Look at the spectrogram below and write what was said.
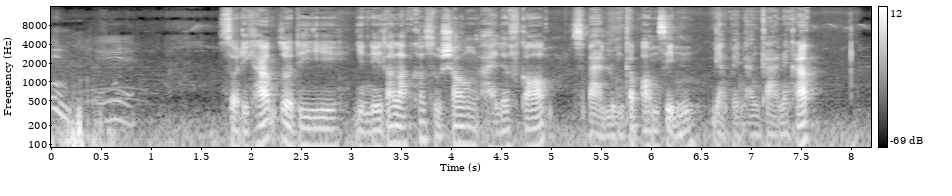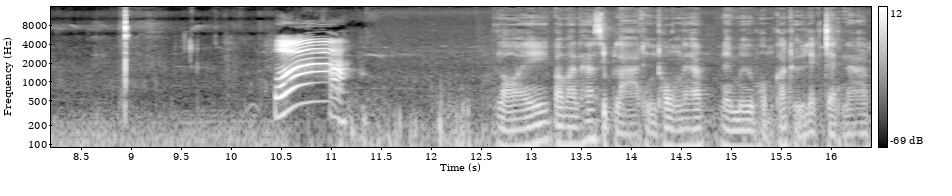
เอ้ยสวัสดีครับ สวัสดียินดีต้อนรับเข้าสู่ช่อง I Love Golf 18หลุมกับออมสินอย่างเป็นทางการนะครับว้าร้อยประมาณ 50 หลาถึงธงนะครับ ในมือผมก็ถือเลขเจ็ดนะครับ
